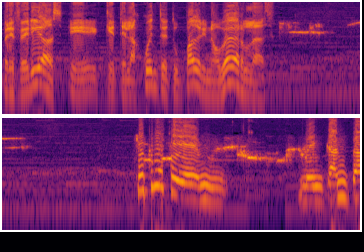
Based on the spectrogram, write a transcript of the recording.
preferías eh, que te las cuente tu padre y no verlas. Yo creo que me encanta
